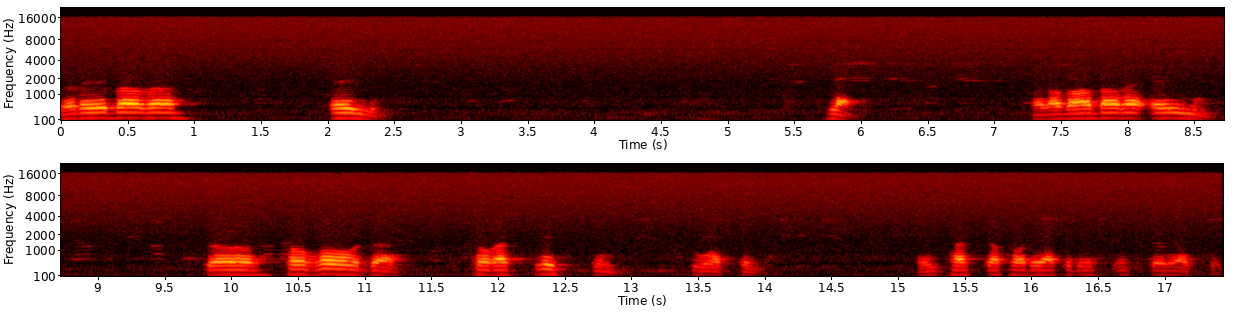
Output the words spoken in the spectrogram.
det er bare én plass. Og det var bare én som forråder for at Skriften skulle oppfylles. Jeg takker for det at du inspirerte.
